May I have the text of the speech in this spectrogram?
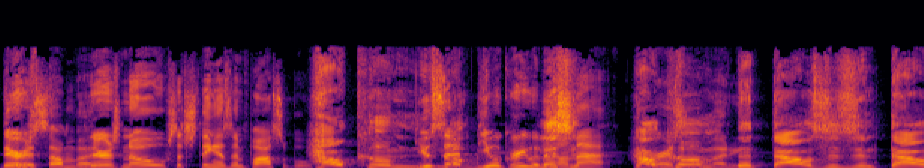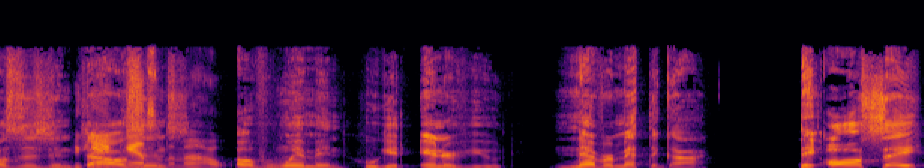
There There's- is somebody. There's no such thing as impossible. How come you said no- you agree with listen, me on that. How come somebody. the thousands and thousands and You thousands of women who get interviewed never met the guy? They all say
